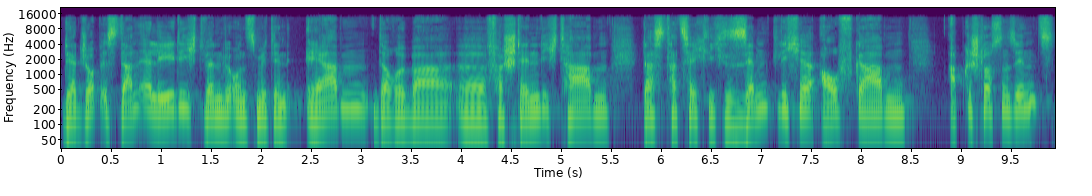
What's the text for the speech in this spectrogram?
der Job ist dann erledigt, wenn wir uns mit den Erben darüber äh, verständigt haben, dass tatsächlich sämtliche Aufgaben abgeschlossen sind.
